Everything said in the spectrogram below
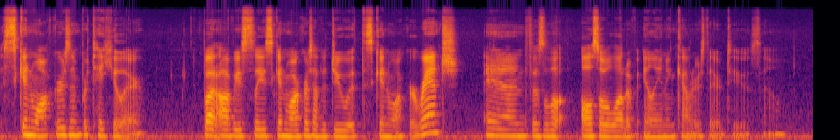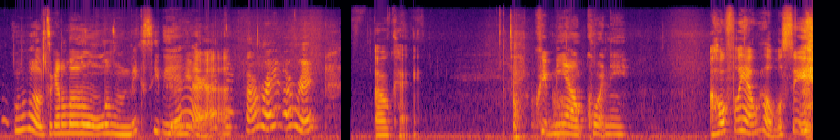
skinwalkers in particular, but obviously skinwalkers have to do with Skinwalker Ranch, and there's a lo- also a lot of alien encounters there too. So Ooh, it's got a little little mixy thing Yeah. here. Okay, All right, all right. okay, Creep me out, Courtney. hopefully I will. We'll see.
